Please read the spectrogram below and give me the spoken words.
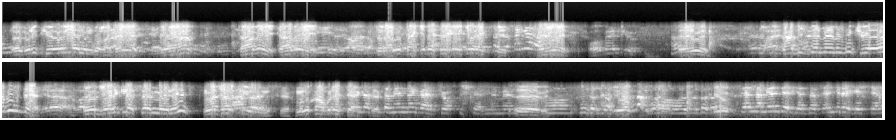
ama. Öbürü köyü yeğenim bulan. Evet. Ya. Tabii tabii. Sıranı takip etmeye gereksiz. Evet. O belki. Evet. Ya biz birbirimizin köyümüz de. Öncelikle sen beni Macar köyümüzsün. Bunu kabul edeceksin. Seninle gayet çok düşerim. Evet. Yok. Yok. Seninle ben de gezdim. Sen yine geçeceğim.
